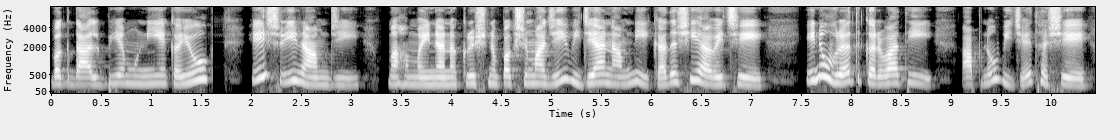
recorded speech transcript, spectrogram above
બગદાલભ્ય મુનિએ કહ્યું, હે શ્રી રામજી મહા મહિનાના કૃષ્ણ પક્ષમાં જે વિજયા નામની એકાદશી આવે છે, એનું વ્રત કરવાથી આપનો વિજય થશે.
